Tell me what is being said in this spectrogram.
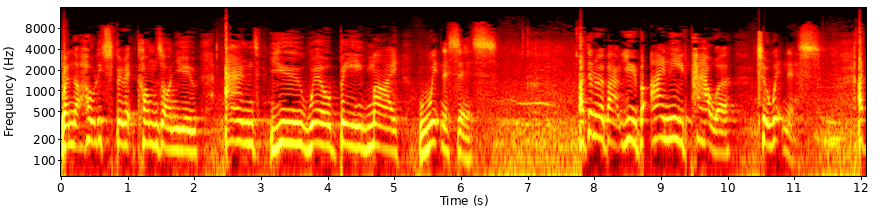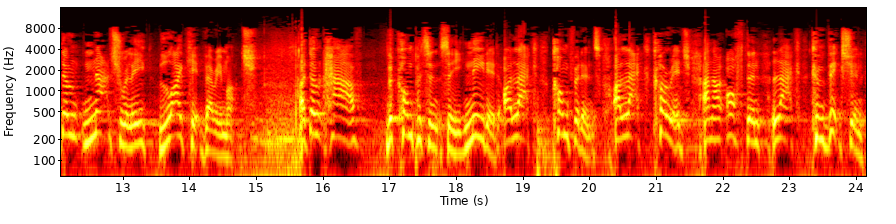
when the Holy Spirit comes on you, and you will be my witnesses. I don't know about you, but I need power to witness. I don't naturally like it very much. I don't have the competency needed. I lack confidence. I lack courage. And I often lack conviction.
